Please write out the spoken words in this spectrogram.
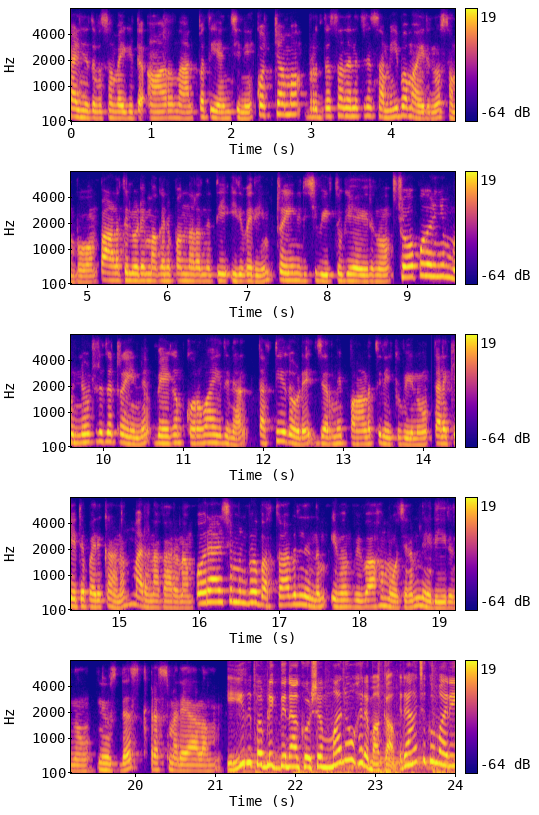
കഴിഞ്ഞ ദിവസം വൈകിട്ട് ആറ് നാൽപ്പത്തി അഞ്ചിന് കൊറ്റാമ്മ വൃദ്ധസദനത്തിന് സമീപമായിരുന്നു സംഭവം. പാളത്തിലൂടെ മകനൊപ്പം നടന്നെത്തിയ ഇരുവരെയും ട്രെയിൻ ഇടിച്ച് വീഴ്ത്തുകയായിരുന്നു. സ്റ്റോപ്പ് കഴിഞ്ഞ് മുന്നോട്ടെടുത്ത ട്രെയിന് വേഗം കുറവായതിനാൽ തട്ടിയതോടെ ജെർമി പാളത്തിലേക്ക് വീണു. തലക്കേറ്റ പരിക്കാണ് മരണകാരണം. ഒരാഴ്ച മുൻപ് ഭർത്താവിൽ നിന്നും ഇവർ വിവാഹമോചനം നേടിയിരുന്നു. News desk press Malayalam. ഈ റിപ്പബ്ലിക് ദിനാഘോഷം മനോഹരമാക്കാം. രാജകുമാരി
